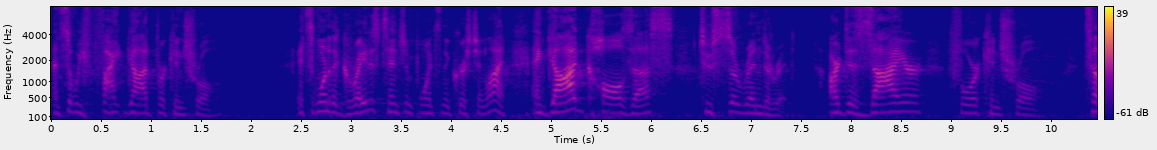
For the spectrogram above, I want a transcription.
And so we fight God for control. It's one of the greatest tension points in the Christian life. And God calls us to surrender it, our desire for control, to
